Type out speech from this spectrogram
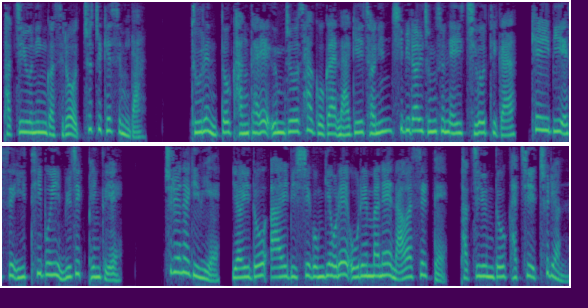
박지윤인 것으로 추측했습니다. 둘은 또 강타의 음주 사고가 나기 전인 11월 중순 H.O.T가 KBS ETV 뮤직뱅크에 출연하기 위해 여의도 IBC 공개홀에 오랜만에 나왔을 때 박지윤도 같이 출연.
